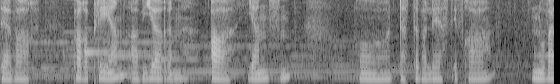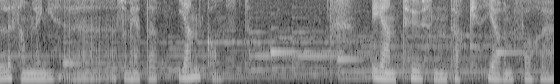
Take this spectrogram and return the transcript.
Det var paraplyen av Jørn A. Jensen, og dette var lest ifra novellesamling eh, som heter Gjenkomst. Igjen tusen takk, Jørn, for uh,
